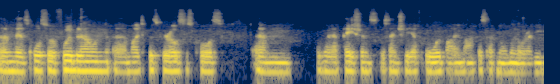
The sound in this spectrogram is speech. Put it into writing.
um, there's also a full-blown uh, multiple sclerosis course um, where patients essentially have all biomarkers abnormal already.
